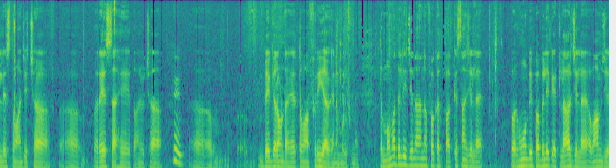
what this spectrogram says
لس تی ریس ہے تیک گراؤنڈ ہے تعلق فری آلک میں تو محمد علی جنہیں نقت پاکستان کے لائے پر ہوبلک اٹلار عوام کے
